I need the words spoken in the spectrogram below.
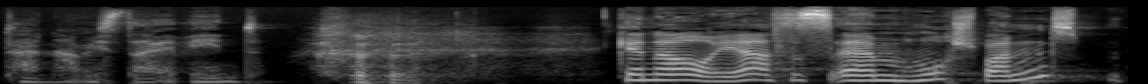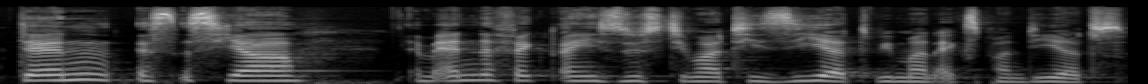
dann habe ich es da erwähnt. genau, ja, es ist ähm, hochspannend, denn es ist ja im Endeffekt eigentlich systematisiert, wie man expandiert.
